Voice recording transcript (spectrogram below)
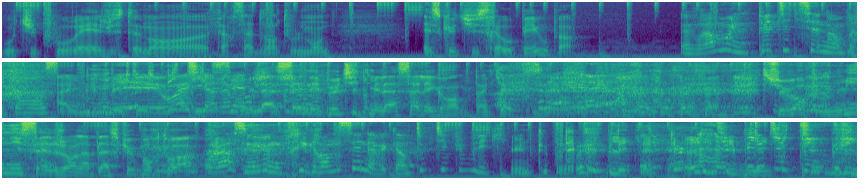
où tu pourrais justement faire ça devant tout le monde. Est-ce que tu serais OP ou pas? Vraiment une petite scène hein, pour commencer. Ah, une mais petite- ouais, petite carrément. scène. La scène est petite, mais la salle est grande, t'inquiète. tu veux, on fait une mini scène, genre la place que pour toi. Ou alors c'est une très grande scène avec un tout petit public. Une toute petite public. Un petit public.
